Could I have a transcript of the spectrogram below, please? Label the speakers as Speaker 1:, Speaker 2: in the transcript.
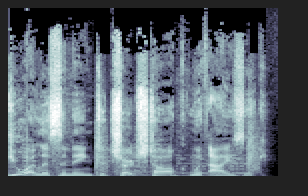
Speaker 1: You are listening to Church Talk with Isaac.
